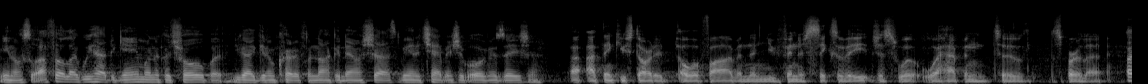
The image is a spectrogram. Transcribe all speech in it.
you know, so I felt like we had the game under control. But you got to give them credit for knocking down shots, being a championship organization. I think you started 0 of 5 and then you finished 6 of 8. Just what, what happened to spur that? I,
